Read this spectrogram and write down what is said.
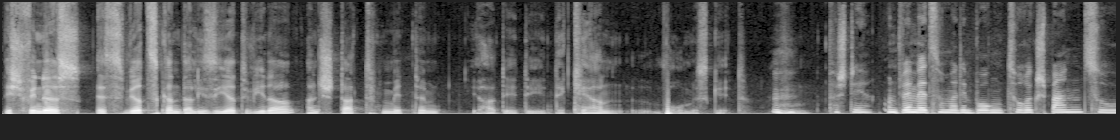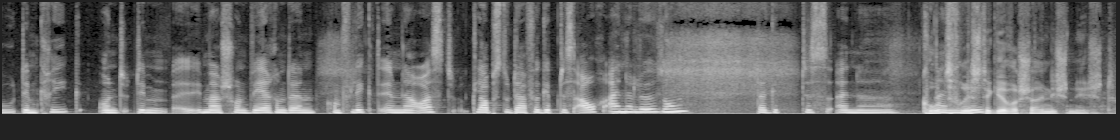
ich finde es, es wird skandalisiert wieder, anstatt mit dem ja, die, die, der Kern, worum es geht. Mhm. Mhm. Verstehe. Und wenn wir jetzt nochmal den Bogen zurückspannen zu dem Krieg und dem äh, immer schon währenden Konflikt im Nahost, glaubst du, dafür gibt es auch eine Lösung? Da gibt es eine. Kurzfristige wahrscheinlich nicht.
